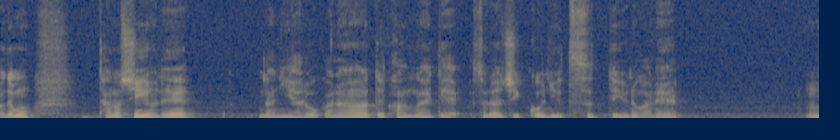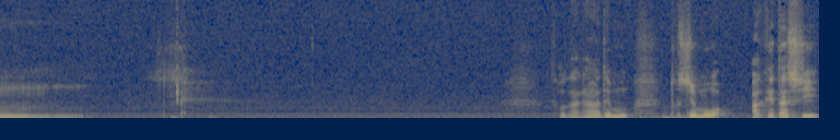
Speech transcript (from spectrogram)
なでも楽しいよね。何やろうかなって考えてそれを実行に移すっていうのがね。うん。そうだな。でも年も明けたし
